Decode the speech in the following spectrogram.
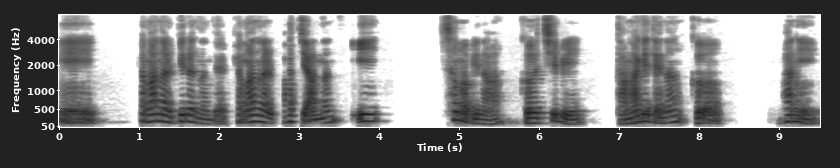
이 평안을 빌었는데 평안을 받지 않는 이 성읍이나 그 집이 당하게 되는 그 판이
